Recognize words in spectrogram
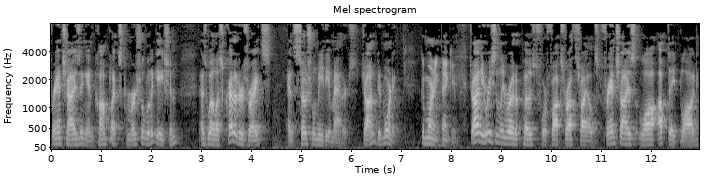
franchising and complex commercial litigation, as well as creditors' rights and social media matters. John, good morning. Good morning. Thank you. John, you recently wrote a post for Fox Rothschild's Franchise Law Update blog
